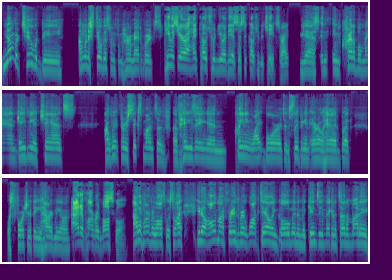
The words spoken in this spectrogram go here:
Number two would be I'm going to steal this one from Herm Edwards. He was your uh, head coach when you were the assistant coach of the Chiefs, right? Yes, an incredible man. Gave me a chance. I went through six months of of hazing and cleaning whiteboards and sleeping in Arrowhead, but was fortunate that he hired me on out of Harvard Law School. Out of Harvard Law School. So I, you know, all of my friends were at Wachtell and Goldman and McKinsey making a ton of money,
